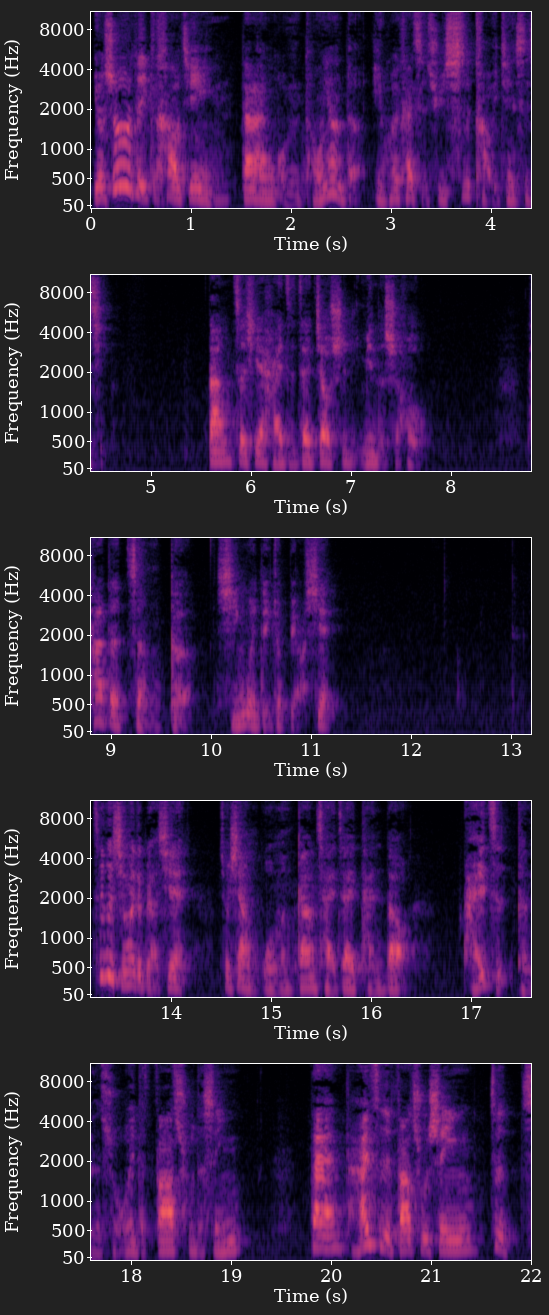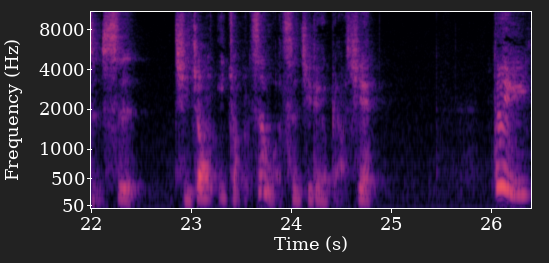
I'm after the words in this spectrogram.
有时候的一个靠近，当然我们同样的也会开始去思考一件事情：当这些孩子在教室里面的时候，他的整个行为的一个表现，这个行为的表现，就像我们刚才在谈到孩子可能所谓的发出的声音，当然孩子发出声音，这只是其中一种自我刺激的一个表现。对于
